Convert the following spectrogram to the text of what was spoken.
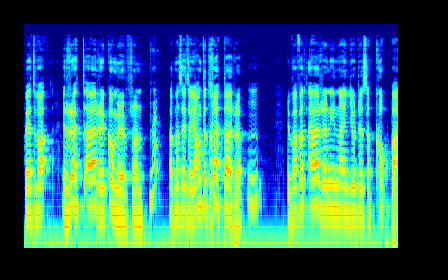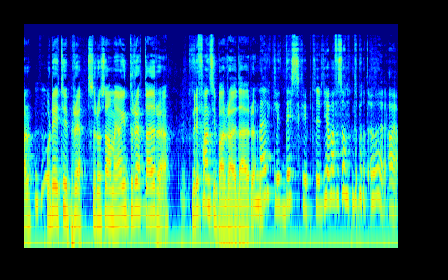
Vet du vad rött öre kommer ifrån? Nej. Att man säger så, jag har inte ett rött öre. Mm. Det var för att ören innan gjordes av koppar och det är typ rött, så då sa man, jag har inte rött öre. Men det fanns ju bara röda öron. Märkligt deskriptivt. Ja, varför sa man inte bara ett öre? Ja, ja.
